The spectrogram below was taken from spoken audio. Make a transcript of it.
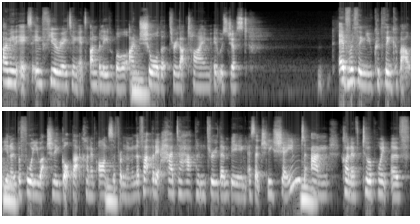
i mean it's infuriating it's unbelievable i'm mm. sure that through that time it was just everything you could think about you know mm. before you actually got that kind of answer mm. from them. And the fact that it had to happen through them being essentially shamed mm. and kind of to a point of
